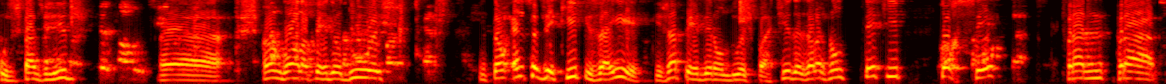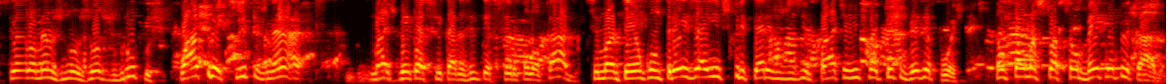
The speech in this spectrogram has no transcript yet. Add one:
os Estados Unidos, é, Angola perdeu duas. Então, essas equipes aí, que já perderam duas partidas, elas vão ter que torcer para, pelo menos nos outros grupos, quatro equipes né, mais bem classificadas em terceiro colocado se mantenham com três, e aí os critérios de desempate a gente vai ter que ver depois. Então está uma situação bem complicada.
